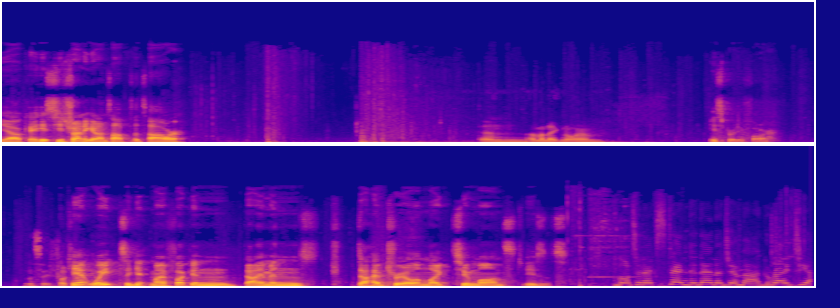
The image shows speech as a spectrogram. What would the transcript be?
Yeah, okay. He's he's trying to get on top of the tower. Then I'm gonna ignore him. He's pretty far. I'm say fuck. Can't wait to get my fucking diamonds dive trail in like two months. Jesus. Got an extended energy mag right here.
